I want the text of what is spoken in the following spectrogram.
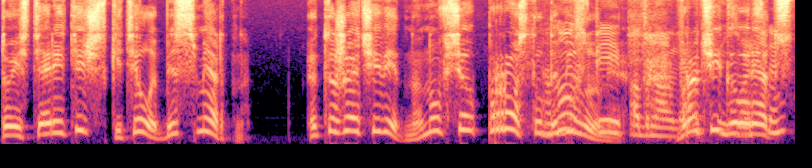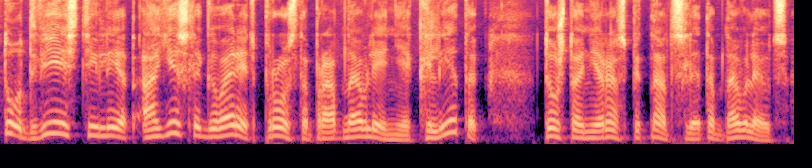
То есть теоретически тело бессмертно. Это же очевидно. Ну, все просто Оно до безумия. Врачи говорят 100-200 лет, а если говорить просто про обновление клеток, то, что они раз в 15 лет обновляются,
